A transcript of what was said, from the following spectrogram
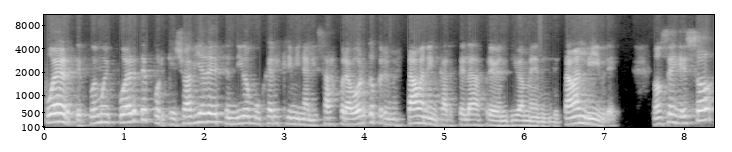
fuerte, fue muy fuerte porque yo había defendido mujeres criminalizadas por aborto, pero no estaban encarceladas preventivamente, estaban libres. Entonces eso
